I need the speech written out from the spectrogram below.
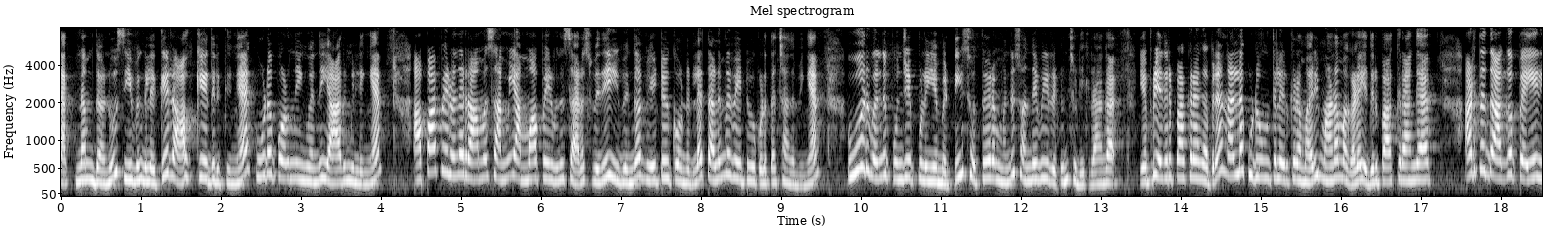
லக்னம் தனுஷ். இவங்களுக்கு ராகு கேது இருக்குங்க. கூட பிறந்தவங்க வந்து யாரும் இல்லைங்க. அப்பா பேர் வந்து ராமசாமி அம்மா பேர் வந்து சரஸ்வதி. இவங்க வேட்டுக்கொண்டில் தழும்பு வேட்டுவ குளத்தை சார்ந்தவங்க. ஊர் வந்து புஞ்சை புளியம்பட்டி. சொத்துவரம் வந்து சொந்த வீடு இருக்குன்னு சொல்லிக்கிறாங்க. எப்படி எதிர்பார்க்குறாங்க அப்படின்னா நல்ல குடும்பத்தில் இருக்கிற இருக்கிற மாதிரி மணமகளை எதிர்பார்க்குறாங்க. அடுத்ததாக பெயர்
